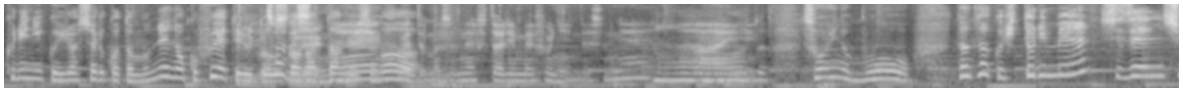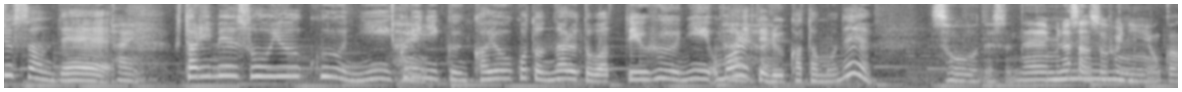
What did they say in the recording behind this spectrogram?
クリニックいらっしゃる方もねなんか増えてると伺ったんですそうね、増がえてますね。二人目不妊ですね。あはーい。そういうのもなんとなく一人目自然出産ではい。二、人目そういう風にクリニックに通うことになるとはっていう風に思われてる方もね、そうですね。皆さんそういうふうにお考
